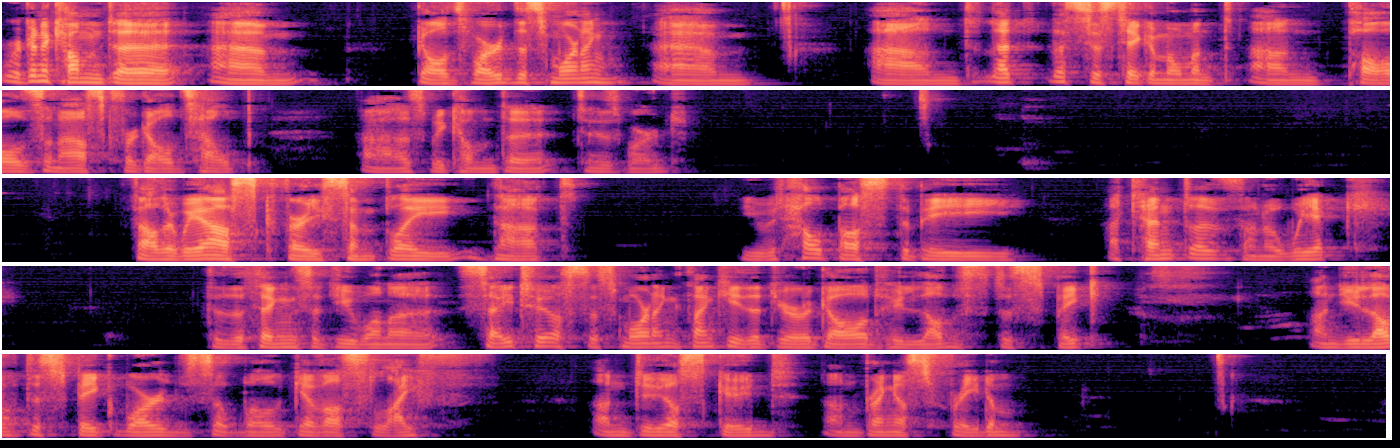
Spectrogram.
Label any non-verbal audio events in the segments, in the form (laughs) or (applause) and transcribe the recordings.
We're going to come to um, God's word this morning. Um, and let, let's just take a moment and pause and ask for God's help uh, as we come to, to his word. Father, we ask very simply that you would help us to be attentive and awake to the things that you want to say to us this morning. Thank you that you're a God who loves to speak and you love to speak words that will give us life and do us good and bring us freedom.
